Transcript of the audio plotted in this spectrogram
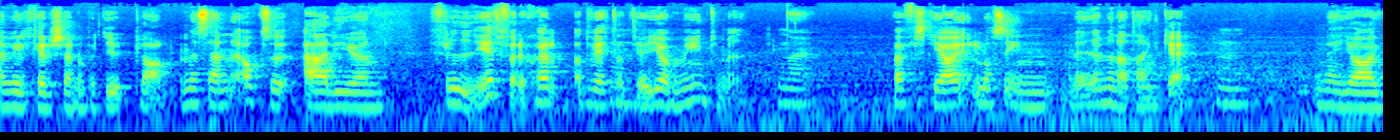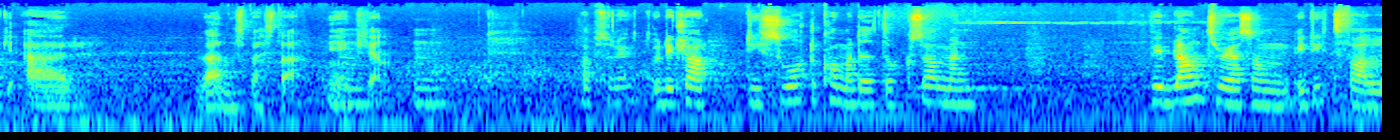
eh, vilka du känner på ett djupt plan. Men sen också är det ju en frihet för dig själv att veta att Mm. jag gömmer ju inte mig. Nej. Varför ska jag låsa in mig i mina tankar Mm. När jag är världens bästa egentligen? Mm. Mm. Absolut. Och det är klart, det är svårt att komma dit också men för ibland tror jag som i ditt fall,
